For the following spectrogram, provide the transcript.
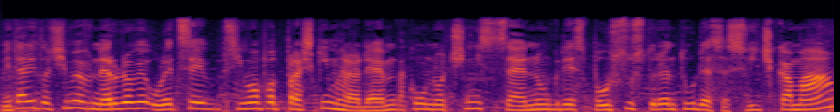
My tady točíme v Nerudově ulici přímo pod Pražským hradem takovou noční scénu, kdy spoustu studentů jde se svíčkama.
